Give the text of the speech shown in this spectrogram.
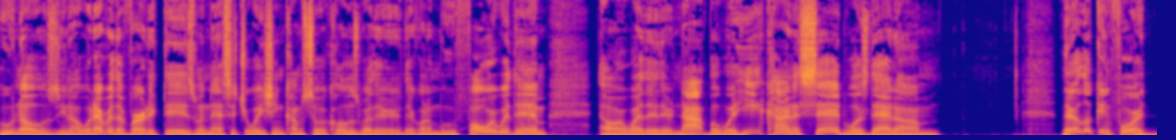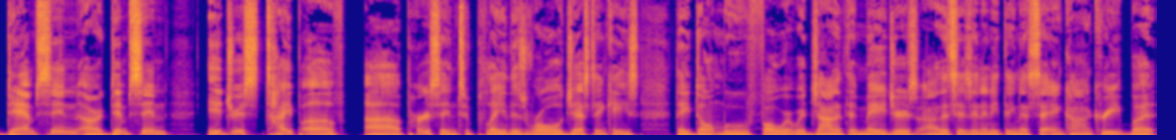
who knows, you know, whatever the verdict is when that situation comes to a close, whether they're going to move forward with him or whether they're not. But what he kind of said was that um, they're looking for a Damson or Dimpson Idris type of uh, person to play this role just in case they don't move forward with Jonathan Majors. Uh, this isn't anything that's set in concrete, but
